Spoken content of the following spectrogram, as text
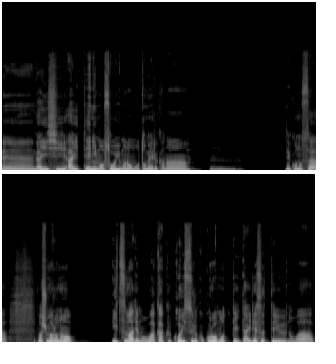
えーがいいし、相手にもそういうものを求めるかな。うん。で、このさ、マシュマロの、いつまでも若く恋する心を持っていたいですっていうのは、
